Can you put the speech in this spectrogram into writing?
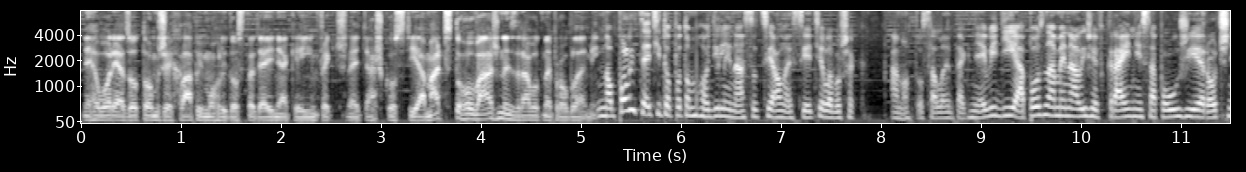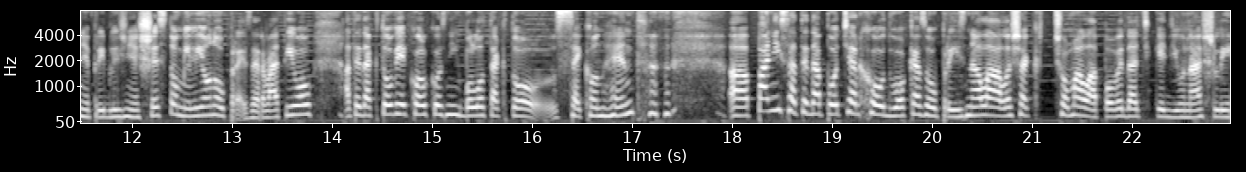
nehovoriac o tom, že chlapi mohli dostať aj nejaké infekčné ťažkosti a mať z toho vážne zdravotné problémy. No policajti to potom hodili na sociálne siete, lebo však áno, to sa len tak nevidí a poznamenali, že v krajine sa použije ročne približne 600 miliónov prezervatívov a teda kto vie, koľko z nich bolo takto second hand. Pani sa teda poťarchou dôkazov priznala, ale však čo mala povedať, keď ju našli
